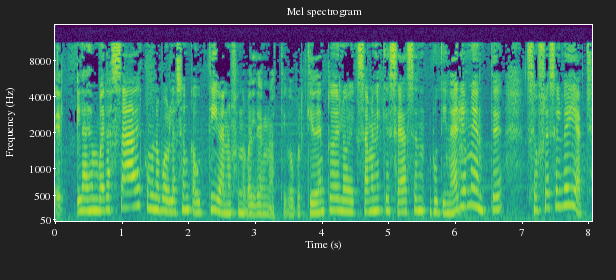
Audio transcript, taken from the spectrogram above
el- las embarazadas es como una población cautiva en el fondo para el diagnóstico, porque dentro de los exámenes que se hacen rutinariamente se ofrece el VIH.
